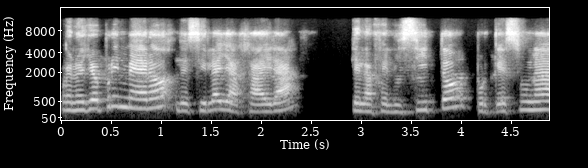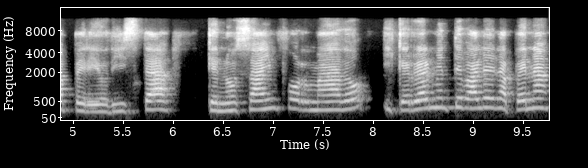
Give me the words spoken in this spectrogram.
Bueno, yo primero decirle a Yajaira que la felicito porque es una periodista que nos ha informado y que realmente vale la pena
